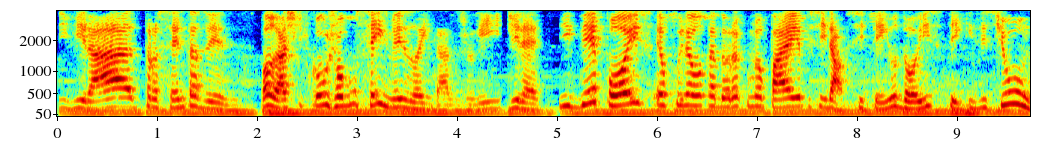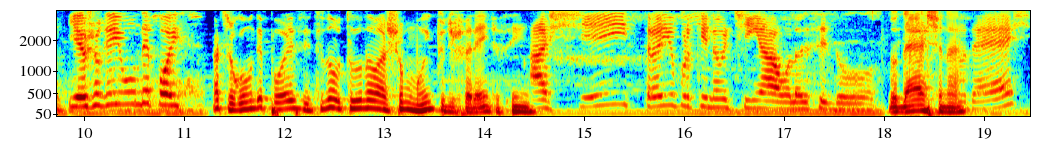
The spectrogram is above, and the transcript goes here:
de virar trocentas vezes. Bom, eu acho que ficou o jogo uns seis meses lá em casa. Joguei direto. E depois eu fui na locadora com meu pai e eu pensei, não, se tem o 2, tem que existir o 1. Um. E eu joguei o 1 um depois. Ah, tu jogou um depois e tu não, tu não achou muito diferente, assim? Achei estranho porque não tinha o lance do, Do Dash, né? do Dash.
